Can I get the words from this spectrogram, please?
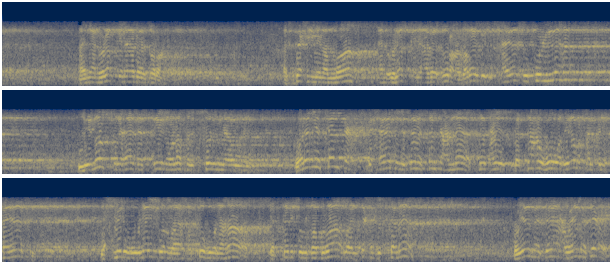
أن ألقن أبا زرع أستحي من الله أن ألقن أبا زرع درجة حياته كلها لنصر هذا الدين ونصر السنة و... ولم يستمتع بحياة الإسلام استمتع الناس. يتمتعه هو بيرحل في الحياة. يحمله ليل ويحطه نهار يبتلش الغبراء ويلتحف السماء. وياما جاع وياما تعب.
